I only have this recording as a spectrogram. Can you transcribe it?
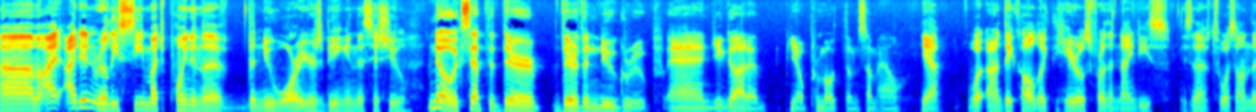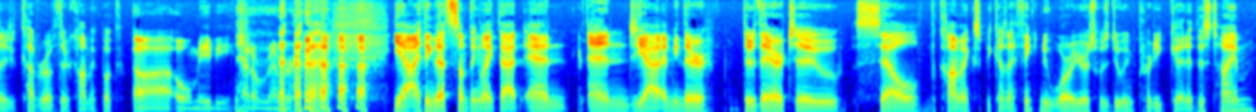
Um, I, I didn't really see much point in the the new Warriors being in this issue. No, except that they're they're the new group, and you gotta you know promote them somehow. Yeah. What aren't they called? Like the heroes for the 90s? Is that what's on the cover of their comic book? Uh, oh, maybe I don't remember. Yeah, I think that's something like that. And and yeah, I mean they're they're there to sell the comics because I think New Warriors was doing pretty good at this time,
